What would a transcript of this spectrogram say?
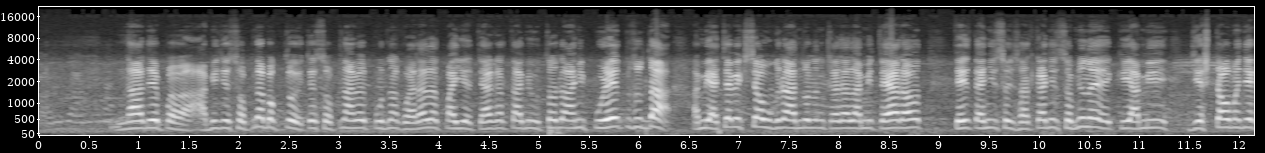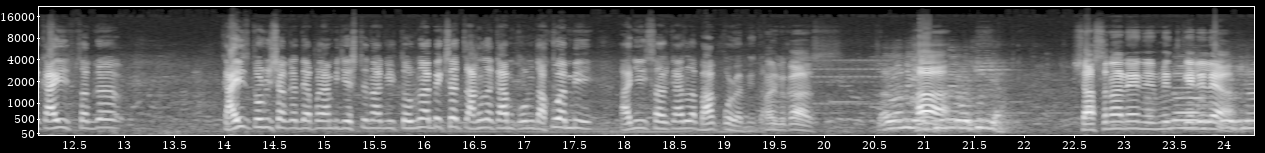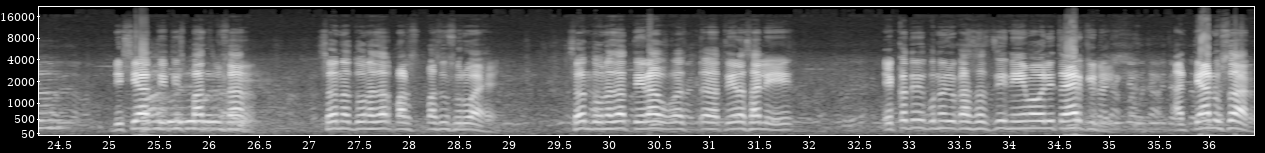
ना जे प आम्ही जे स्वप्न बघतोय ते स्वप्न आम्ही पूर्ण करायलाच पाहिजे. त्याकरता आम्ही उतरलो आणि पुढे सुद्धा आम्ही याच्यापेक्षा उग्र आंदोलन करायला आम्ही तयार आहोत. ते त्यांनी स- सरकारने समजू नये की आम्ही ज्येष्ठाव म्हणजे काही सगळं काहीच करू शकत नाही पण आम्ही ज्येष्ठ नागरिक तरुणापेक्षा चांगलं काम करून दाखवू आम्ही आणि सरकारला भाग पडू आम्ही. विकास हा. शासनाने निर्मित केलेल्या डी सी आर तेहतीस पाचनुसार सन दोन हजार पाच पासून सुरू आहे. सन दोन हजार तेरा तेरा साली एकत्रित पुनर्विकासाची नियमावली तयार केली. आणि त्यानुसार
